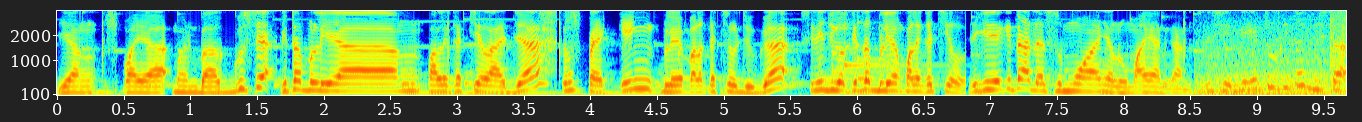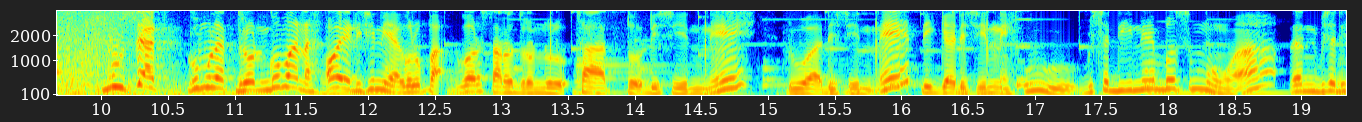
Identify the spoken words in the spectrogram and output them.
yang supaya main bagus ya kita beli yang paling kecil aja terus packing beli yang paling kecil juga sini juga kita beli yang paling kecil jadi kita ada semuanya lumayan kan di sini itu kita bisa buset gue mau lihat drone gue mana oh ya di sini ya gue lupa gue harus taruh drone dulu satu di sini dua di sini, tiga di sini. Uh, bisa di enable semua dan bisa di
